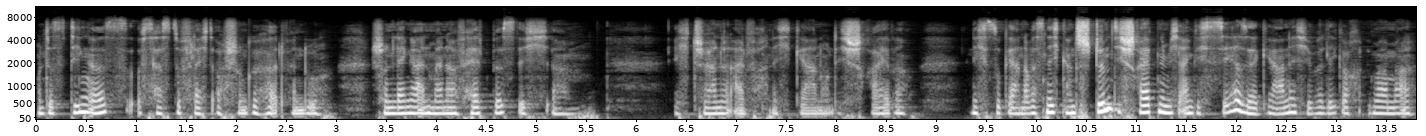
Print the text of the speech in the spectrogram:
Und das Ding ist, das hast du vielleicht auch schon gehört, wenn du schon länger in meiner Welt bist, ich, ähm, ich journal einfach nicht gerne und ich schreibe nicht so gerne. Was nicht ganz stimmt, ich schreibe nämlich eigentlich sehr, sehr gerne. Ich überlege auch immer mal,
